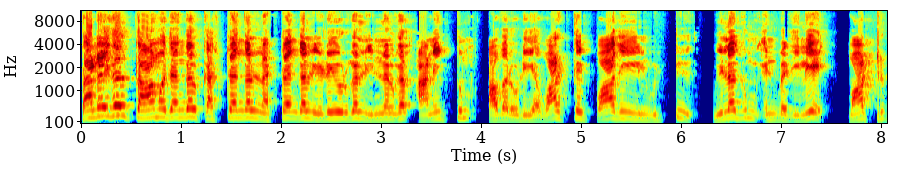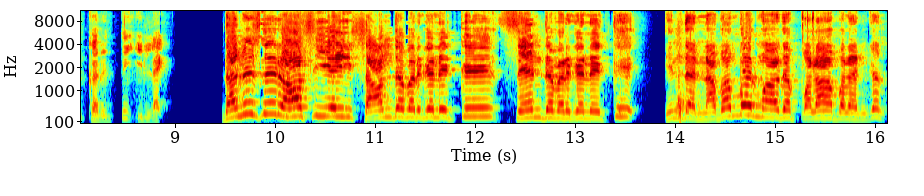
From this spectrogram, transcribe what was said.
தடைகள் தாமதங்கள் கஷ்டங்கள் நஷ்டங்கள் இடையூறுகள் இன்னல்கள் அனைத்தும் அவருடைய வாழ்க்கை பாதையில் விட்டு விலகும் என்பதிலே மாற்று கருத்து இல்லை. தனுசு ராசியை சார்ந்தவர்களுக்கு சேர்ந்தவர்களுக்கு இந்த நவம்பர் மாத பலாபலன்கள்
